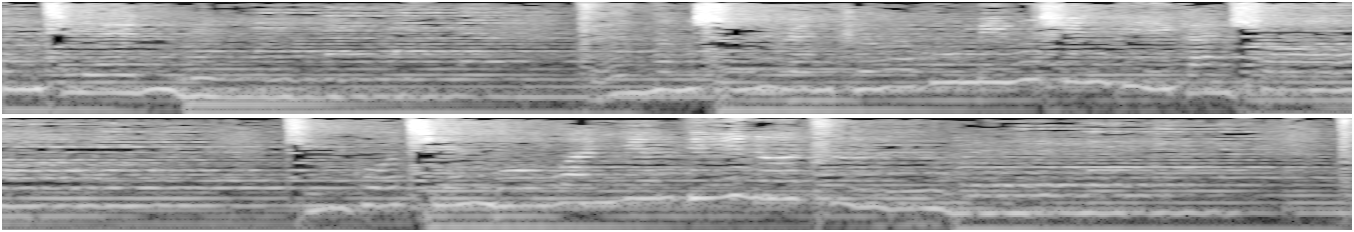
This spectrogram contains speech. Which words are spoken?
梦见你，怎能使人刻骨铭心的感受？经过千磨万年的那滋味，才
